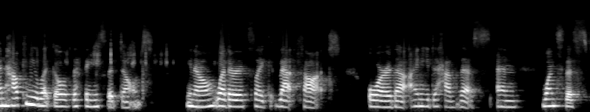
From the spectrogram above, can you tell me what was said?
And how can you let go of the things that don't? You know, whether it's like that thought or that I need to have this. And once this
